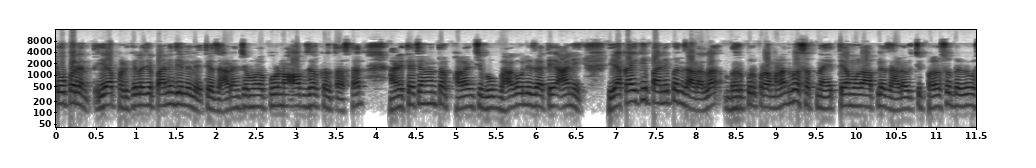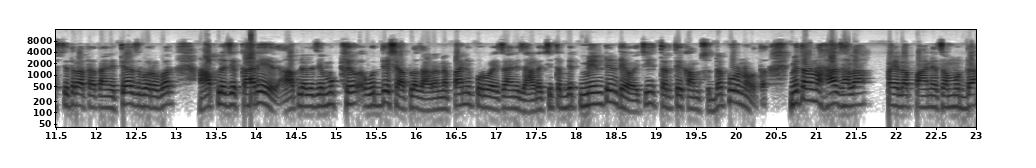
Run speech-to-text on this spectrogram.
तोपर्यंत या फडकीला जे पाणी दिलेले आहे ते झाडांच्या मुळे पूर्ण ऑब्झर्व करत असतात आणि त्याच्यानंतर फळांची भूक भागवली जाते आणि एकाएकी पाणी पण झाडाला भरपूर प्रमाणात बसत नाही. त्यामुळे आपल्या झाडावरची फळं सुद्धा व्यवस्थित राहतात आणि त्याचबरोबर आपलं जे कार्य आहे आपल्याला जे मुख्य उद्देश आहे आपल्या झाडांना पाणी पुरवायचं आणि झाडाची तब्येत मेंटेन ठेवायची तर ते काम सुद्धा पूर्ण होतं. मित्रांनो हा झाला पहिला पाण्याचा मुद्दा.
